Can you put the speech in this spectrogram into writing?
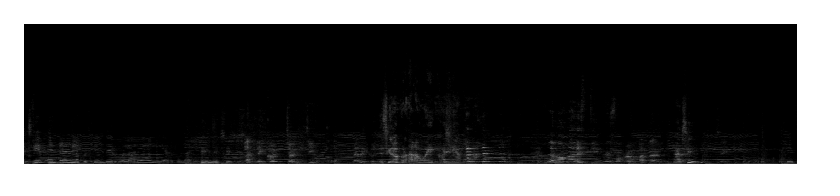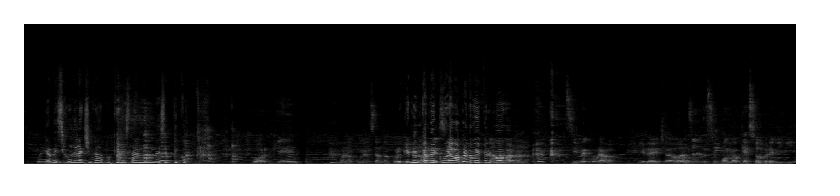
Sí, sí, entra en la cuestión de herbolaria y arbolaria. Sí, sí, sí. Dale con chonchito. Dale con Es que no me acordaba, güey, ¿cómo se llama? La mamá de Steam es homeopata. ¿Ah, sí? Después, Ya ves, hijo de la chingada, ¿por qué eres tan escéptico? ¿Por qué? Bueno, comenzando con. Porque que nunca no me curaba cuando me No, enfermaba. No, no, no. Sí me curaba. Y de hecho, Entonces, sí. supongo que sobreviví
